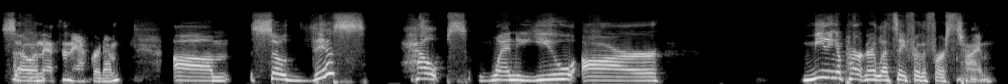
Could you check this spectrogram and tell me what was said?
So, and that's an acronym. Um, so this helps when you are meeting a partner, let's say for the first time,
